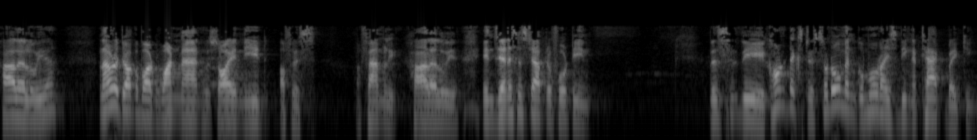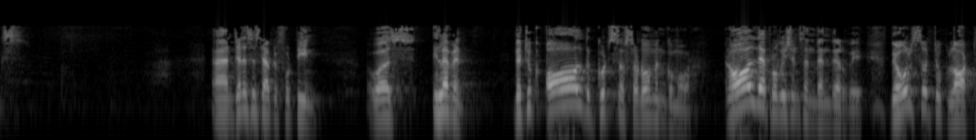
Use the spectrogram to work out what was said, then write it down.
Hallelujah. And I want to talk about one man who saw a need of his family. Hallelujah. In Genesis chapter 14, this, the context is Sodom and Gomorrah is being attacked by kings. And Genesis chapter 14, verse 11. They took all the goods of Sodom and Gomorrah and all their provisions and went their way. They also took Lot,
